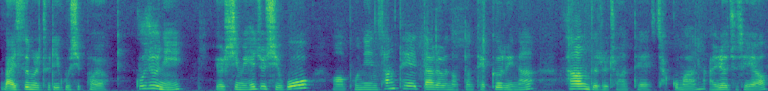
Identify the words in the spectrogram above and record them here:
말씀을 드리고 싶어요. 꾸준히 열심히 해주시고 어, 본인 상태에 따른 어떤 댓글이나 상황들을 저한테 자꾸만 알려주세요.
